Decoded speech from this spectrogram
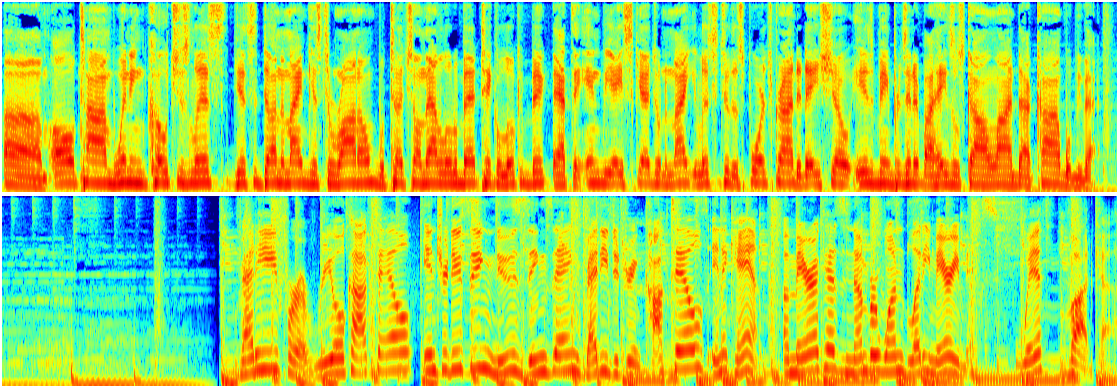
um, all-time winning coaches list. Gets it done tonight against Toronto. We'll touch on that a little bit. Take a look a bit at the NBA schedule tonight. You listen to the Sports Grind. Today's show is being presented by HazelSkyOnline.com. We'll be back. Ready for a real cocktail? Introducing new Zing Zang ready to drink cocktails in a can. America's number one Bloody Mary mix with vodka,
